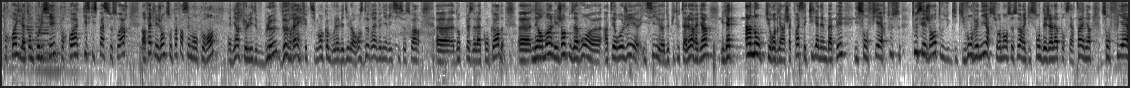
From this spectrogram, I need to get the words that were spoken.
pourquoi il attend de policiers, pourquoi, qu'est-ce qui se passe ce soir. En fait, les gens ne sont pas forcément au courant eh bien, que les Bleus devraient, effectivement, comme vous l'avez dit Laurence, devraient venir ici ce soir, donc place de la Concorde. néanmoins, les gens que nous avons interrogés ici depuis tout à l'heure, eh bien, il y a un nom qui revient à chaque fois, c'est Kylian Mbappé. Ils sont fiers, tous, tous ces gens qui, vont venir sûrement ce soir et qui sont déjà là pour certains, eh bien, sont fiers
